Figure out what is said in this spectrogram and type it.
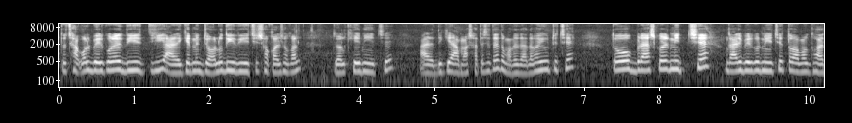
তো ছাগল বের করে দিয়েছি আর এখানে জলও দিয়ে দিয়েছি সকাল সকাল, জল খেয়ে নিয়েছে। আর এদিকে আমার সাথে সাথে তোমাদের দাদাভাই উঠেছে। তো ব্রাশ করে নিচ্ছে, গাড়ি বের করে নিয়েছে, তো আমার ঘর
